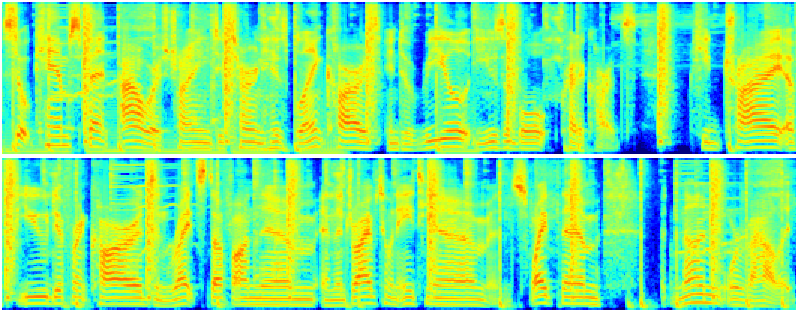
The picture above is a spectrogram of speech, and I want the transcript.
So Cam spent hours trying to turn his blank cards into real usable credit cards he'd try a few different cards and write stuff on them and then drive to an ATM and swipe them, but none were valid.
